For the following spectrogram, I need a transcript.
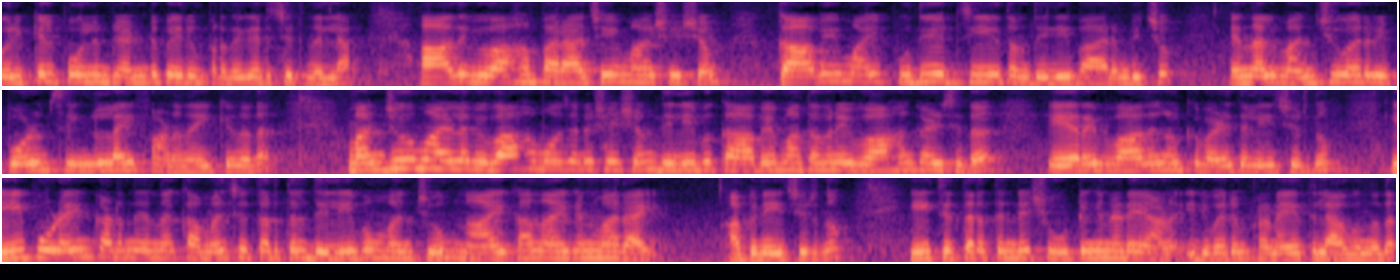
ഒരിക്കൽ പോലും രണ്ടുപേരും പ്രതികരിച്ചിരുന്നില്ല. ആദ്യ വിവാഹം പരാജയമായ ശേഷം കാവ്യയുമായി പുതിയൊരു ജീവിതം ദിലീപ് ആരംഭിച്ചു. എന്നാൽ മഞ്ജു വാര്യർ ഇപ്പോഴും സിംഗിൾ ലൈഫാണ് നയിക്കുന്നത്. മഞ്ജുവുമായുള്ള വിവാഹമോചന ശേഷം ദിലീപ് കാവ്യമാധവനെ വിവാഹം കഴിച്ചത് ഏറെ വിവാദങ്ങൾക്ക് വഴി തെളിയിച്ചിരുന്നു. ഈ പുഴയും കടന്നു എന്ന കമൽ ചിത്രത്തിൽ ദിലീപും മഞ്ജുവും നായിക നായകന്മാരായി. അഭിനയിച്ചിരുന്നു. ഈ ചിത്രത്തിന്റെ ഷൂട്ടിങ്ങിനിടെയാണ് ഇരുവരും പ്രണയത്തിലാകുന്നത്.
